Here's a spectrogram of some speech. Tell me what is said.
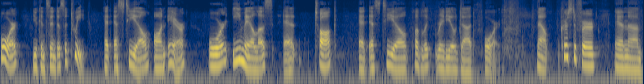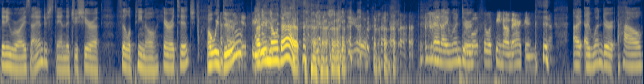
Or you can send us a tweet at STL on air or email us at talk at stlpublicradio.org. Now, Christopher and uh, Bennyroyce, I understand that you share a Filipino heritage. Oh, we do? yes, we I didn't know that. yes, we do. and I wonder. We're both Filipino Americans. Yeah. I, I wonder how,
